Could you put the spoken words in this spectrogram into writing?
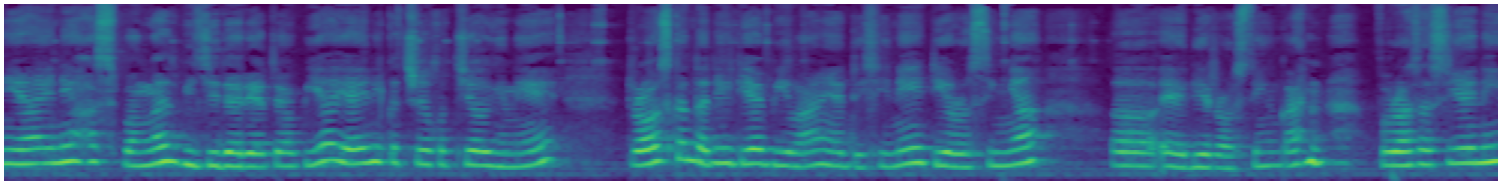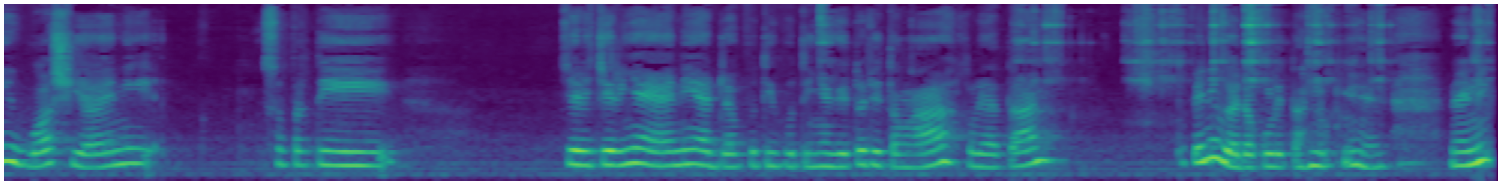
ini ya ini khas banget biji dari Ethiopia ya ini kecil-kecil gini. Terus kan tadi dia bilang ya di sini di roastingnya uh, eh di roasting kan prosesnya ini wash ya ini seperti ciri-cirinya ya ini ada putih-putihnya gitu di tengah kelihatan. Tapi ini nggak ada kulit tanduknya nah ini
